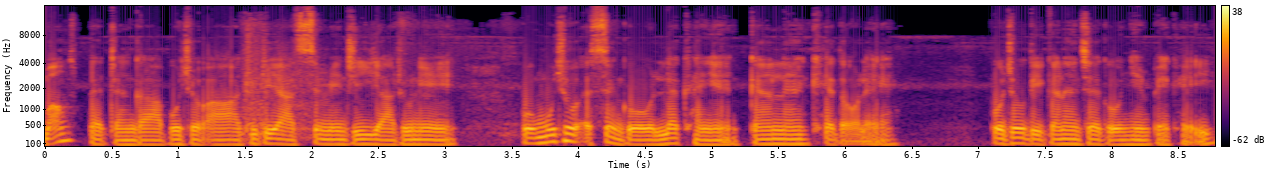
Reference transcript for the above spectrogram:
မောက်စ်ဘက်တန်ကဗိုလ်ချုပ်အားဒုတိယစစ်မင်းကြီးယာဒူနှင့် ဗိုလ်မှူးချုပ်အဆင့်ကိုလက်ခံရန်ကမ်းလှမ်းခဲ့တော်လဲဗိုလ်ချုပ်သည်ကမ်းလှမ်းချက်ကိုညှင်းပယ်ခဲ့၏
